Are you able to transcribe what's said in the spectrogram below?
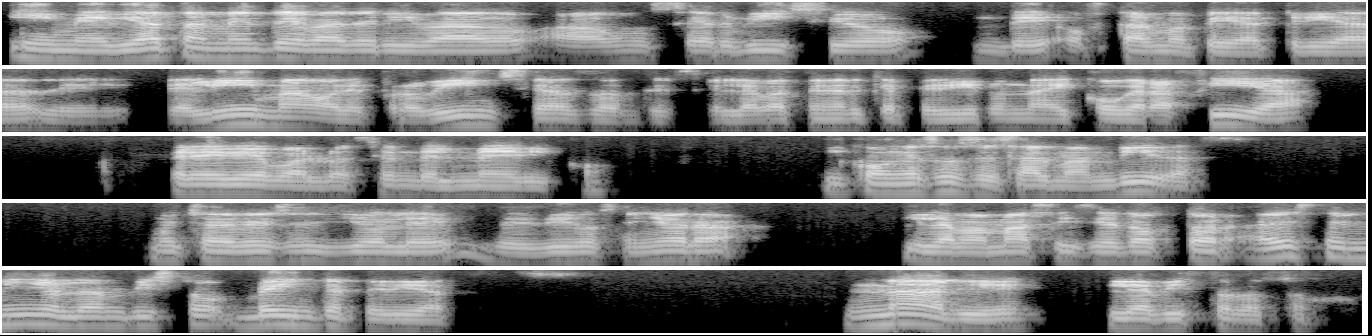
inmediatamente va derivado a un servicio de oftalmopediatría de, de, Lima o de provincias, donde se le va a tener que pedir una ecografía previa evaluación del médico. Y con eso se salvan vidas. Muchas veces yo le, le digo, señora, y la mamá se dice, doctor, a este niño le han visto 20 pediatras. Nadie le ha visto los ojos.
